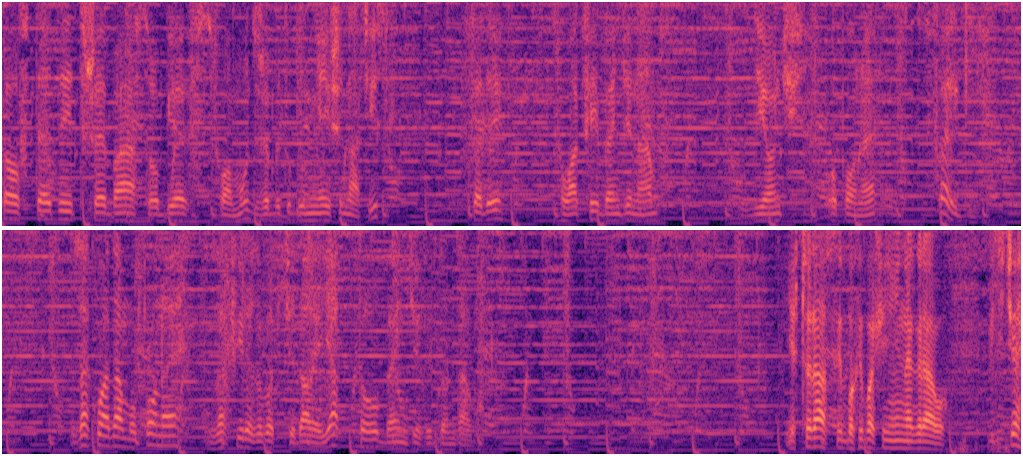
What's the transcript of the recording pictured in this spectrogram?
To wtedy trzeba sobie wspomóc, żeby tu był mniejszy nacisk. Wtedy łatwiej będzie nam zdjąć oponę z felgi. Zakładam oponę, za chwilę zobaczycie dalej jak to będzie wyglądało. Jeszcze raz, bo chyba się nie nagrało. Widzicie?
